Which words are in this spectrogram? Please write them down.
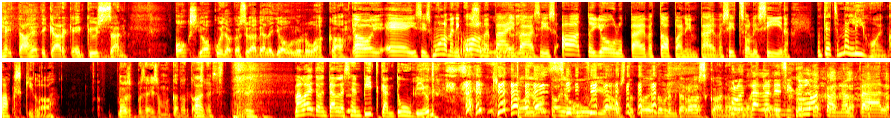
heittää heti kärkeen kyssän. Onks joku, joka syö vielä jouluruokaa? Oi ei, siis mulla meni kolme Rosollia päivää, ja- siis aatto, joulupäivä, Tapanin päivä, sit se oli siinä. Mutta tiedätkö, mä lihoin kaksi kiloa. Nousepa seisomaan, katsotaan. Ootas. Mm. Mä laitoin tällaisen pitkän tuubiutun. Toi on, toi on huijausta. Toi on tommonen, mitä raskaana Mulla on tällainen käyt. niinku lakana päällä.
